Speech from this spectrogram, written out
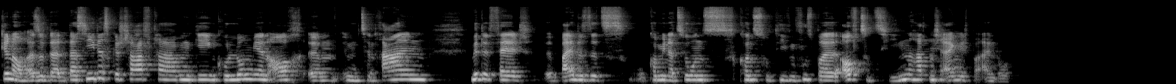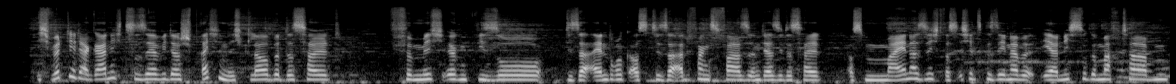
genau, also da, dass sie das geschafft haben, gegen Kolumbien auch ähm, im zentralen Mittelfeld äh, Ballbesitz, kombinationskonstruktiven Fußball aufzuziehen, hat mich eigentlich beeindruckt. Ich würde dir da gar nicht zu sehr widersprechen. Ich glaube, dass halt für mich irgendwie so dieser Eindruck aus dieser Anfangsphase, in der sie das halt aus meiner Sicht, was ich jetzt gesehen habe, eher nicht so gemacht haben,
